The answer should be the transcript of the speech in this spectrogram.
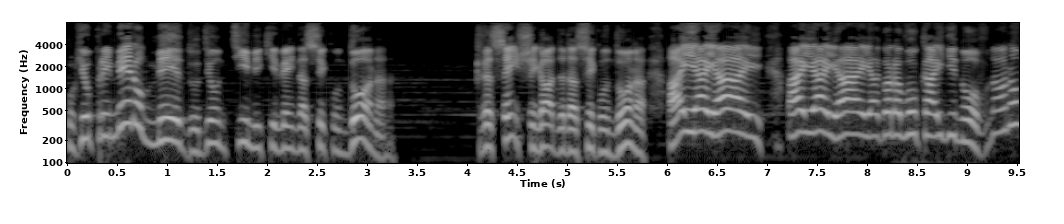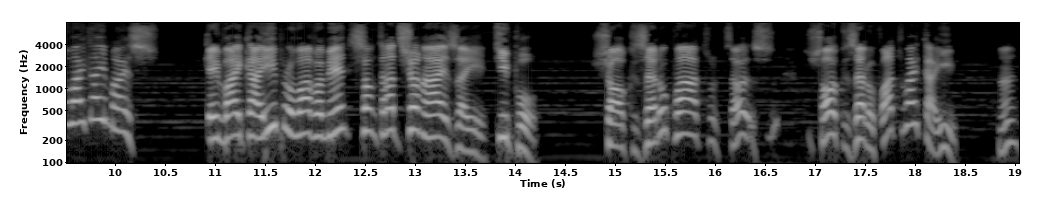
porque o primeiro medo de um time que vem da secundona recém-chegada da segundona, ai, ai, ai, ai, ai, ai, agora vou cair de novo. Não, não vai cair mais. Quem vai cair provavelmente são tradicionais aí, tipo Schalke 04, Schalke 04 vai cair, né?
